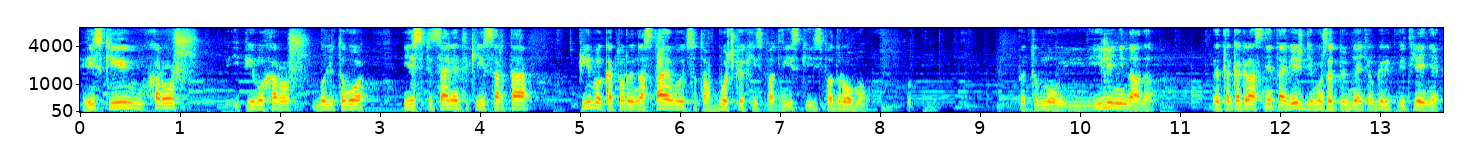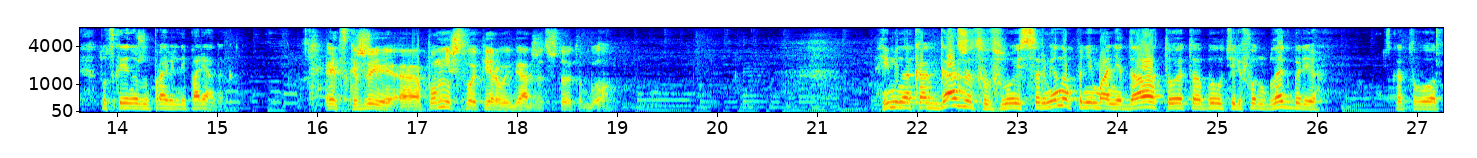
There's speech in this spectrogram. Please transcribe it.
виски хорош, и пиво хорош. Более того, есть специальные такие сорта пива, которые настаиваются там в бочках из-под виски, из-под рома. Поэтому, ну, или не надо. Это как раз не та вещь, где можно применять алгоритм ветвления. Тут скорее нужен правильный порядок. Эд, скажи, э, помнишь свой первый гаджет? Что это было? Именно как гаджет, ну, в современном понимании, да, то это был телефон BlackBerry, вот,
